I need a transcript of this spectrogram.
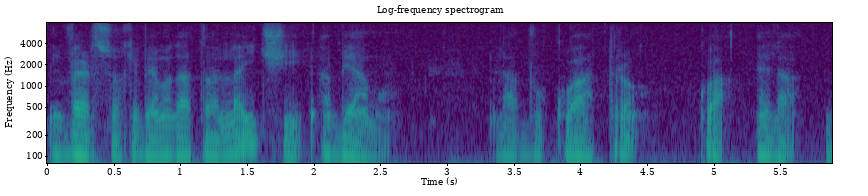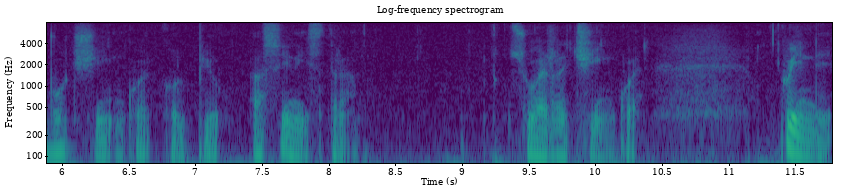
il verso che abbiamo dato alla IC abbiamo la V4 qua e la V5 col più a sinistra su R5 quindi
